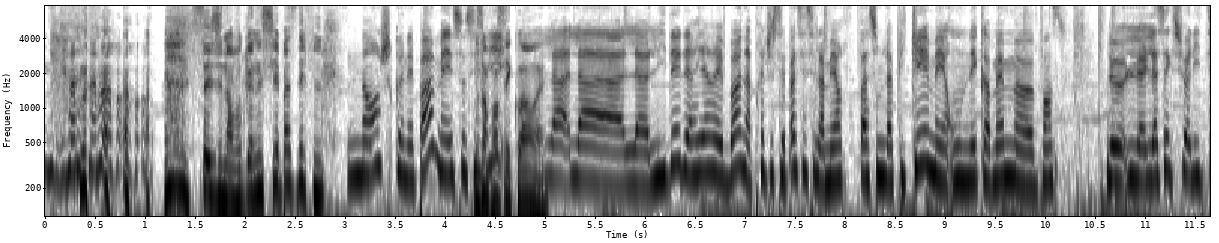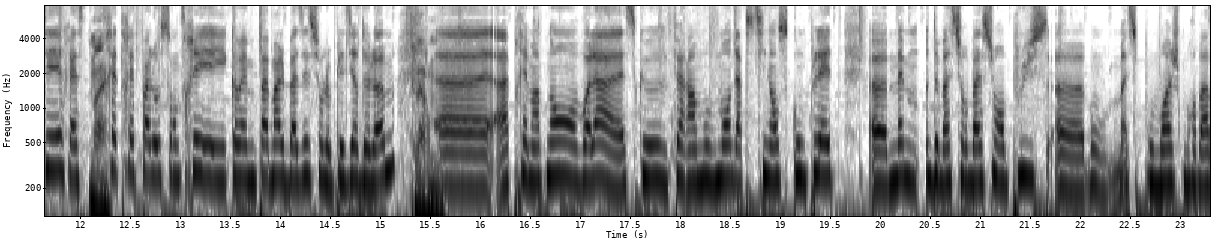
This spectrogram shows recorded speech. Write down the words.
c'est gênant, vous connaissiez pas ce défi? Non, je connais pas, mais ceci Vous en dit, pensez quoi ouais? l'idée derrière est bonne. Après, je sais pas si c'est la meilleure façon de l'appliquer, mais on est quand même. Le, la, la sexualité reste Ouais. très très phallocentrée et quand même pas mal basée sur le plaisir de l'homme. Euh, après maintenant, voilà, est-ce que faire un mouvement d'abstinence complète, euh, même de masturbation en plus, euh, bon, pour moi, je comprends pas.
